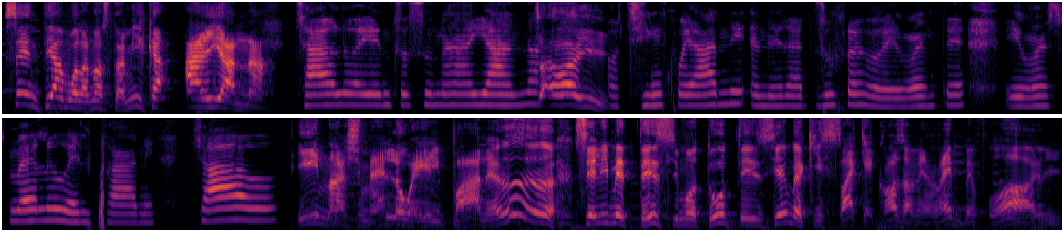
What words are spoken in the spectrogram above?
Sentiamo la nostra amica Arianna. Ciao Lorenzo, sono Arianna. Ciao Ari! Ho 5 anni e nella zuppa vorrei mettere i marshmallow e il pane. Ciao! I marshmallow e il pane. Uh, se li mettessimo tutti insieme chissà che cosa verrebbe fuori.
